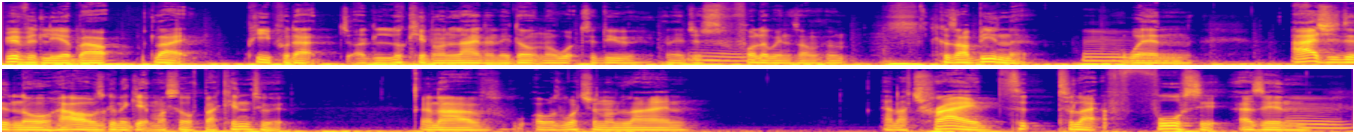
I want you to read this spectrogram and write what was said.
vividly about like people that are looking online and they don't know what to do and they're just mm. following something because I've been there mm. when I actually didn't know how I was going to get myself back into it, and I've I was watching online and I tried to, to like force it as in mm.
